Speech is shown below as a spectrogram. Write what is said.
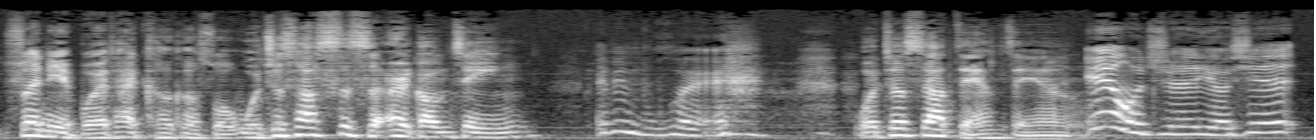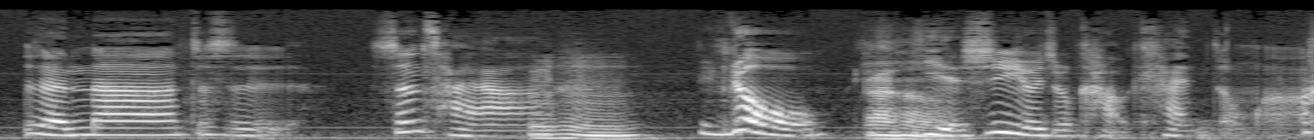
所以你也不会太苛刻，说我就是要四十二公斤。哎，并不会。我就是要怎样怎样。因为我觉得有些人呢、啊，就是身材啊，嗯哼，肉也是有一种好看，你知道吗？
